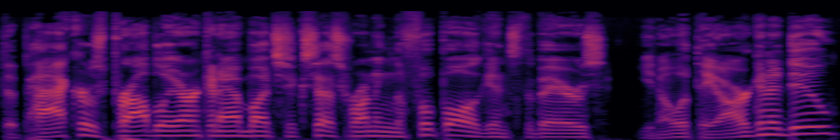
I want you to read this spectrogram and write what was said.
the Packers probably aren't going to have much success running the football against the Bears, you know what they are going to do?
